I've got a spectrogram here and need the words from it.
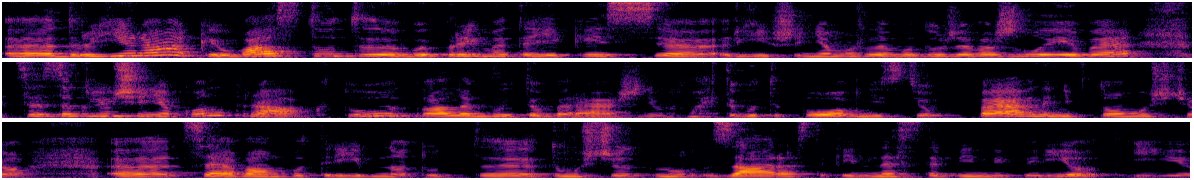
Е, Дорогі раки, у вас тут е, ви приймете якесь е, рішення, можливо, дуже важливе. Це заключення контракту, але будьте обережні, ви маєте бути повністю впевнені в тому, що це вам потрібно тут, тому що ну, зараз такий нестабільний період, і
